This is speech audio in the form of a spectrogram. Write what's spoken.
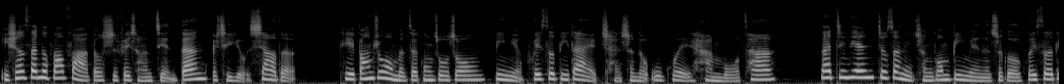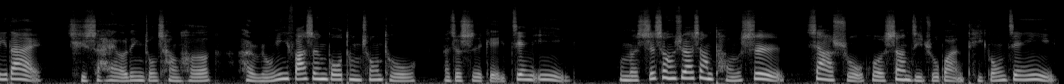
以上三个方法都是非常简单而且有效的，可以帮助我们在工作中避免灰色地带产生的误会和摩擦。那今天就算你成功避免了这个灰色地带，其实还有另一种场合很容易发生沟通冲突。那就是给建议。我们时常需要向同事、下属或上级主管提供建议，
